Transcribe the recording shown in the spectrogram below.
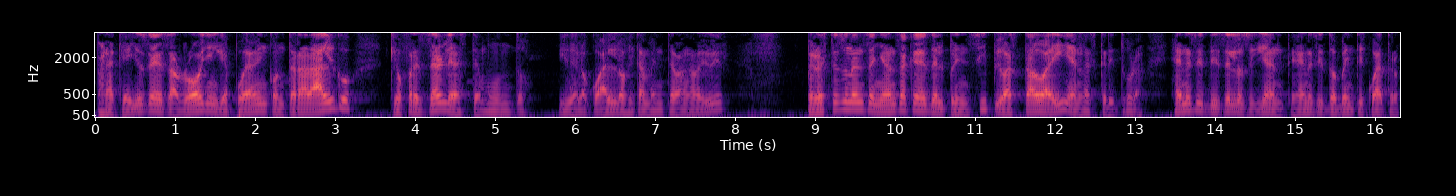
para que ellos se desarrollen y que puedan encontrar algo que ofrecerle a este mundo y de lo cual lógicamente van a vivir. Pero esta es una enseñanza que desde el principio ha estado ahí en la escritura. Génesis dice lo siguiente, Génesis 2.24,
